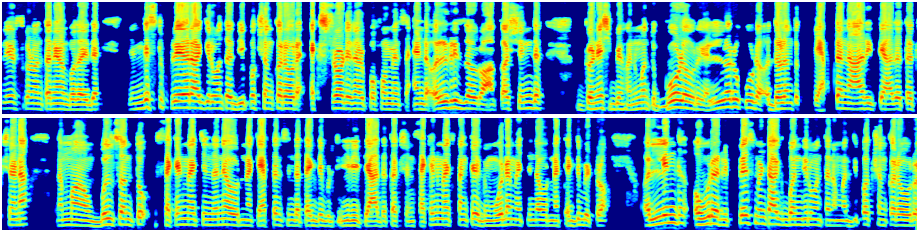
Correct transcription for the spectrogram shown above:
ಪ್ಲೇಯರ್ಸ್ಗಳು ಅಂತಾನೆ ಹೇಳ್ಬೋದಾಗಿದೆ. ಯಂಗೆಸ್ಟ್ ಪ್ಲೇಯರ್ ಆಗಿರುವಂತಹ ದೀಪಕ್ ಶಂಕರ್ ಅವರ ಎಕ್ಸ್ಟ್ರಾಡಿನರಿ ಪರ್ಫಾರ್ಮೆನ್ಸ್ ಅಂಡ್ ಅಲ್ರಿಜ್ ಅವರು, ಆಕಾಶ್ ಹಿಂದ್, ಗಣೇಶ್ ಬಿ, ಹನುಮಂತ್ ಗೋಳ್ ಅವರು ಎಲ್ಲರೂ ಕೂಡ ಅದರಲ್ಲಂತೂ ಕ್ಯಾಪ್ಟನ್ ಆ ರೀತಿ ಆದ ತಕ್ಷಣ ನಮ್ಮ ಬುಲ್ಸ್ ಅಂತೂ ಸೆಕೆಂಡ್ ಮ್ಯಾಚ್ ಇಂದಾನೆ ಅವ್ರನ್ನ ಕ್ಯಾಪ್ಟನ್ಸ್ ಇಂದ ತೆಗೆದು ಬಿಡ್ತು. ಈ ರೀತಿ ಆದ ತಕ್ಷಣ ಸೆಕೆಂಡ್ ಮ್ಯಾಚ್ ತನಕ ಇದು ಮೂರನೇ ಮ್ಯಾಚ್ ಇಂದ ಅವ್ರನ್ನ ತೆಗೆದು ಬಿಟ್ರು. ಅಲ್ಲಿಂದ ಅವರ ರಿಪ್ಲೇಸ್ಮೆಂಟ್ ಆಗಿ ಬಂದಿರುವಂತ ನಮ್ಮ ದೀಪಕ್ ಶಂಕರ್ ಅವರು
